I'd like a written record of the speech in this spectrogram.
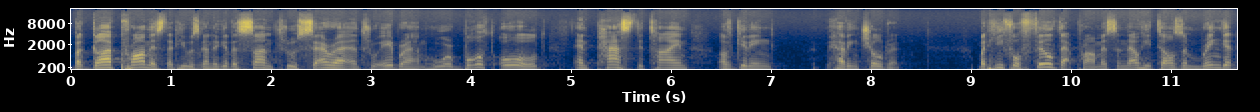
But God promised that he was going to give a son through Sarah and through Abraham, who were both old and past the time of giving having children. But he fulfilled that promise, and now he tells them, bring it,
